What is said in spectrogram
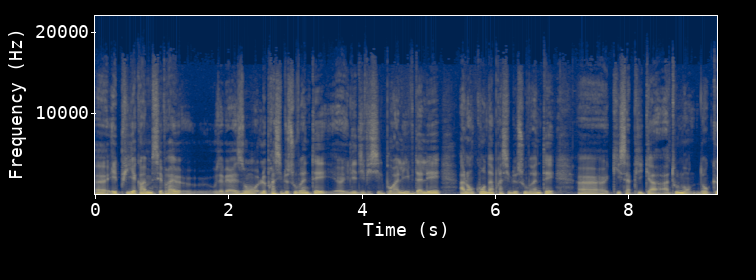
et puis, il y a quand même, c'est vrai, vous avez raison, le principe de souveraineté. il est difficile pour un livre d'aller à l'encontre d'un principe de souveraineté qui s'applique à, tout le monde. Donc,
